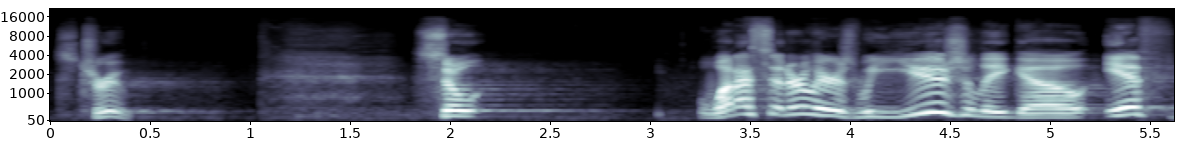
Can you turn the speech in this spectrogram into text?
It's true. So, what I said earlier is we usually go if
